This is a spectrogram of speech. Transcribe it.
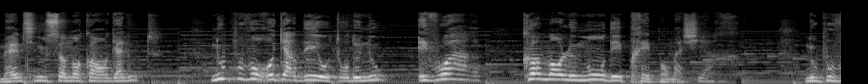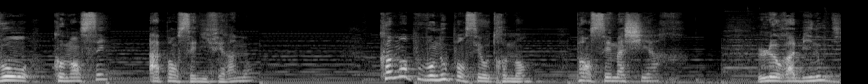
Même si nous sommes encore en galoute, nous pouvons regarder autour de nous et voir comment le monde est prêt pour Machiach. Nous pouvons commencer à penser différemment. Comment pouvons-nous penser autrement? Penser Machiach Le rabbi nous dit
